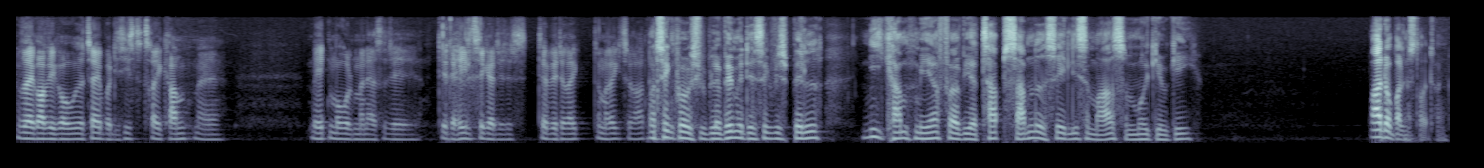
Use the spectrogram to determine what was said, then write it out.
nu ved jeg godt, at vi går ud og taber de sidste tre kampe med, med et mål, men altså det, det er da helt sikkert, det, det er det rigt, den rigtige retning. Og tænk på, hvis vi bliver ved med det, så kan vi spille ni kampe mere, før vi har tabt samlet set lige så meget som mod GOG. Nej, det var bare en støjtang.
